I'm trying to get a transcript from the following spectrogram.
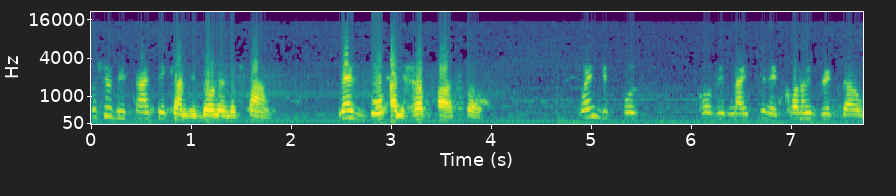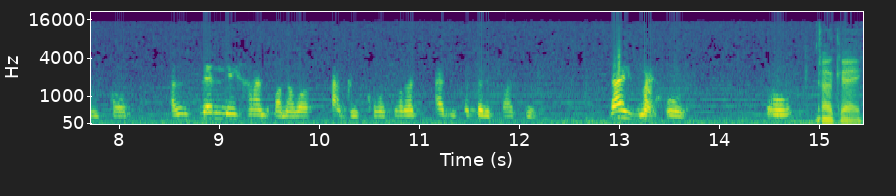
Social distancing can be done in the farm. Let's go and help ourselves. When the post COVID 19 economy breakdown will come, and then lay hand on our agriculture, agriculture department. That is my own. So okay.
